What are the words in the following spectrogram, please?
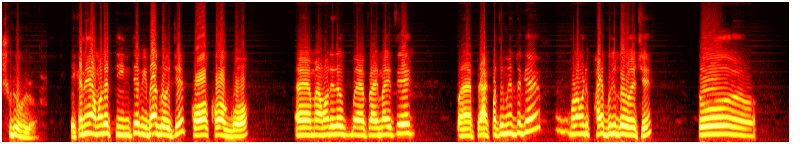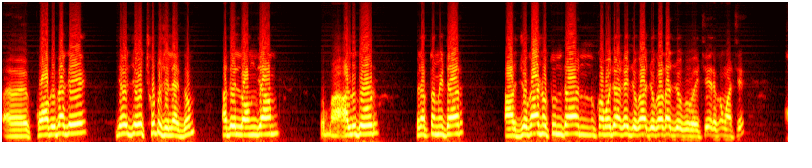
শুরু হলো। এখানে আমাদের তিনটে বিভাগ রয়েছে, ক, খ, গ। আমাদের প্রাইমারিতে প্রাক প্রাথমিক থেকে মোটামুটি ফাইভ পর্যন্ত রয়েছে। তো ক বিভাগে যে যে ছোট ছেলে একদম, তাদের লং জাম্প আলু দৌড়, পঁচাত্তর মিটার আর যোগা নতুনটা, ক বছর আগে যোগা, যোগাটা যোগ হয়েছে, এরকম আছে। খ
